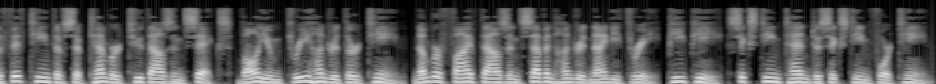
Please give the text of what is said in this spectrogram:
the 15th of September 2006, volume 313, number 5793, pp. 1610–1614.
